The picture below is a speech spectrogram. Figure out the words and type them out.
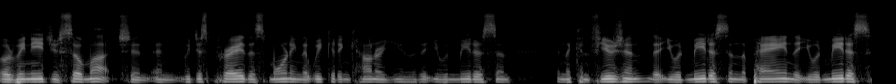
Lord, we need you so much. And, and we just pray this morning that we could encounter you, that you would meet us in in the confusion, that you would meet us in the pain, that you would meet us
